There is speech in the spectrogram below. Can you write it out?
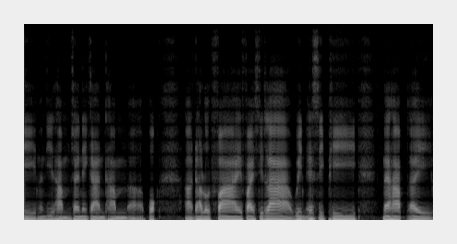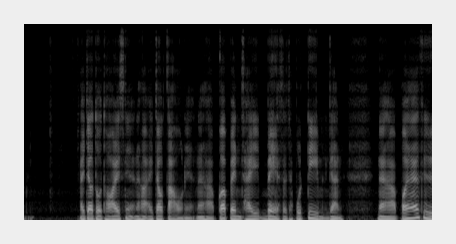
ดีๆ นั้นที่ทำใช้ในการทำพวกดาวน์โหลดไฟล์ไฟซิล่าวิน SCP นะครับไอไอ้เจ้าตัวทอยส์เนี่ยนะครับไอ้เจ้าเต่าเนี่ยนะครับก็เป็นใช้เบสจากพุตตี้เหมือนกันนะครับเพราะฉะนั้นคือ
